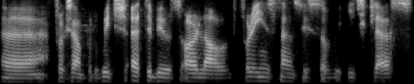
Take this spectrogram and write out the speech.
Uh, for example, which attributes are allowed for instances of each class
